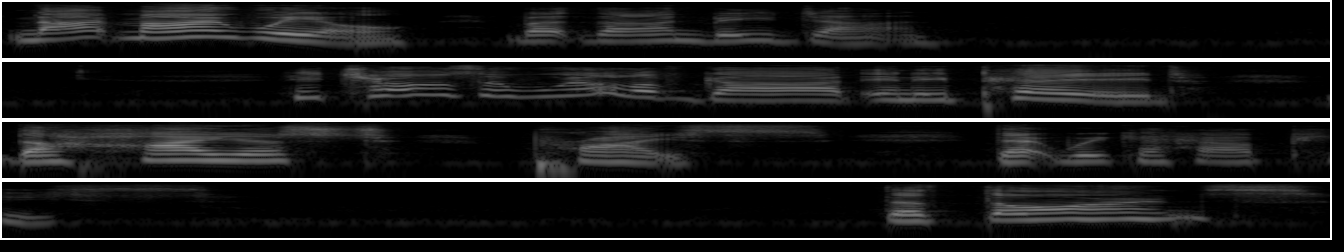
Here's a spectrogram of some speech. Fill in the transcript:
not my will, but thine be done. He chose the will of God and he paid the highest price that we could have peace. The thorns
